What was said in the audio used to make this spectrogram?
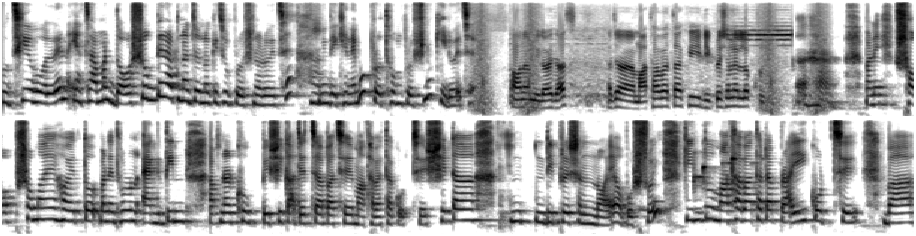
গুছিয়ে বললেন। আচ্ছা আমার দর্শকদের আপনার জন্য কিছু প্রশ্ন রয়েছে। আমি দেখে নেব প্রথম প্রশ্ন কি রয়েছে। আমার নাম নিলয় দাস। আচ্ছা মাথা ব্যথা কি ডিপ্রেশনের লক্ষণ? হ্যাঁ। মানে সব সময় হয়তো মানে ধরুন একদিন আপনার খুব বেশি কাজের চাপ আছে মাথা ব্যথা করছে সেটা ডিপ্রেশন নয় অবশ্যই। কিন্তু মাথা ব্যথাটা প্রায়ই করছে বা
